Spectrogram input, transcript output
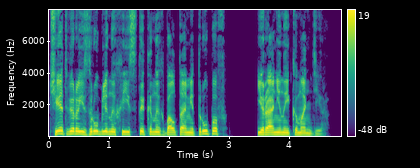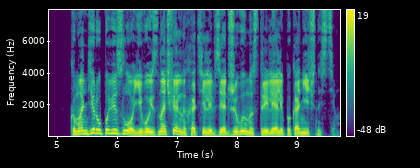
Четверо изрубленных и истыканных болтами трупов и раненый командир. Командиру повезло, его изначально хотели взять живым и стреляли по конечностям.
